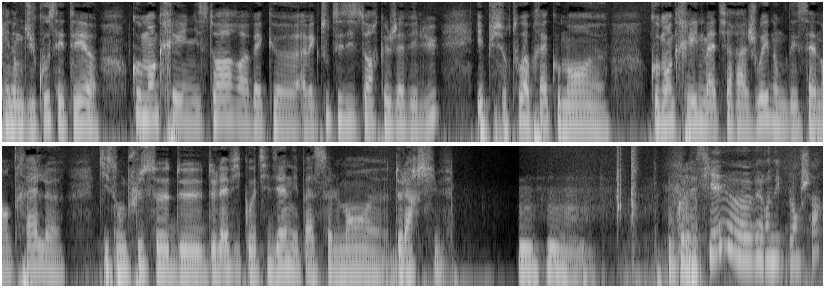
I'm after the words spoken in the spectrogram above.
Et donc du coup, c'était euh, comment créer une histoire avec euh, avec toutes ces histoires que j'avais lues, et puis surtout après comment euh, comment créer une matière à jouer, donc des scènes entre elles euh, qui sont plus de de la vie quotidienne et pas seulement euh, de l'archive. Mhm. Vous connaissiez euh, Véronique Blanchard?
